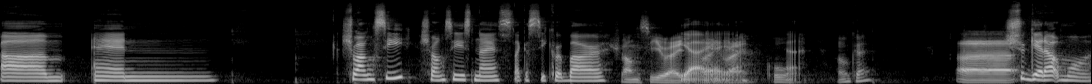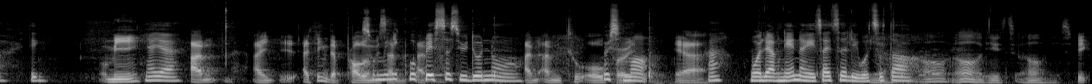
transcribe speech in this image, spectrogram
Um, and Shuangxi. Shuangxi is nice, like a secret bar. Shuangxi, right? Yeah, right, yeah, right. Yeah. Cool. Yeah. Okay. Uh, Should get out more, I think. Me? Yeah, yeah. Um, I I think the problem so is many I'm, cool I'm, places you don't know. I'm I'm too old Where's for it. Yeah. Huh? 我两年而已在这里，我知道。 Oh, oh, you, oh, you speak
